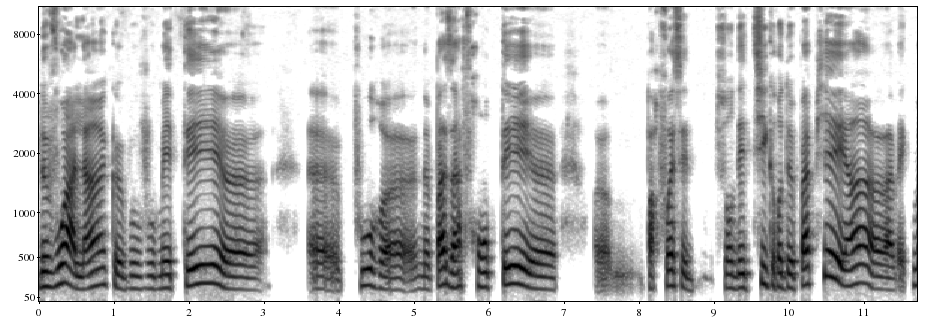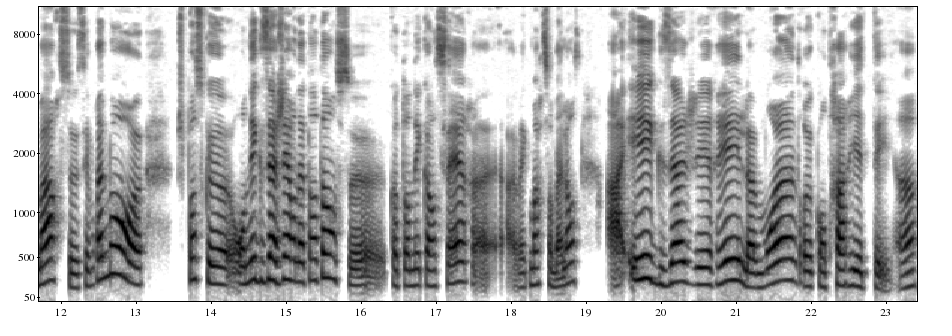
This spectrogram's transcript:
de voile hein, que vous vous mettez euh, pour euh, ne pas affronter, euh, parfois ce sont des tigres de papier hein, avec Mars, c'est vraiment je pense qu'on exagère, on a tendance, quand on est Cancer, avec Mars en Balance, à exagérer la moindre contrariété. Hein.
